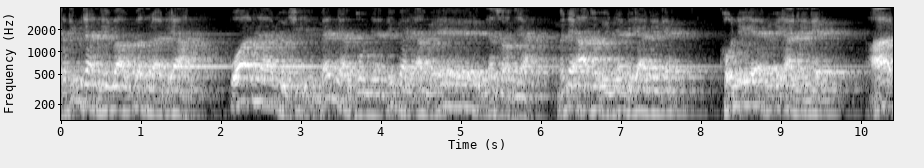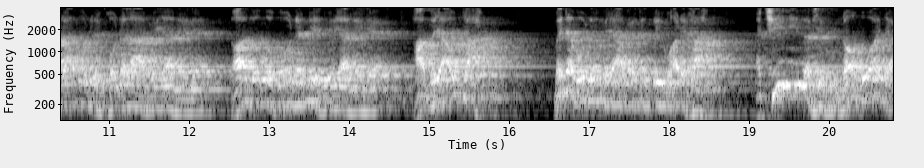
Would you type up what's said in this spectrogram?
တတိပဋ္ဌာန်၄ပါးဝိပဿနာတရားပွားများလို့ရှိရင်မဲ့ညာပုံညာနိဗ္ဗာန်ရမယ်တဲ့မြတ်စွာဘုရားမနေ့အားထုတ်ဉာဏ်တရားနဲ့တဲ့ခုနှစ်ရက်တွေ့ရနိုင်တဲ့အာရမောနဲ့ခုနှစ်လတွေ့ရနိုင်တဲ့သာသုံးဖို့ခုနှစ်နှစ်တွေ့ရနိုင်တဲ့ဟာမရဘူးလားမညာပုံညာမရပဲနဲ့သိသွားတဲ့ခါ အချီးနှီးပဲဖြစ်ဘူးတော့ဘဝကြာ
